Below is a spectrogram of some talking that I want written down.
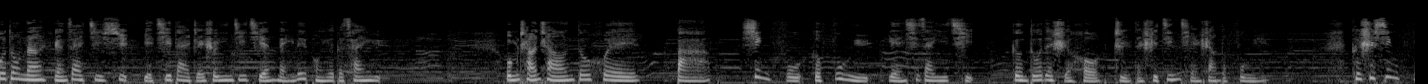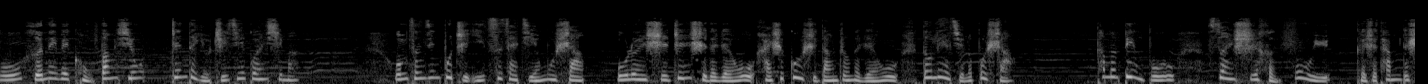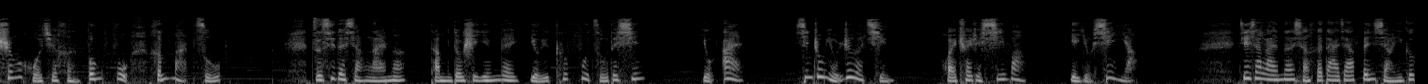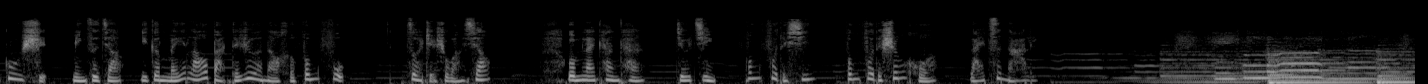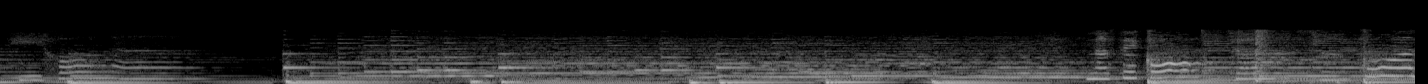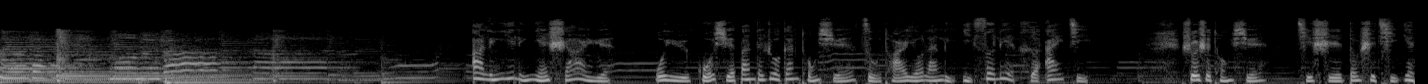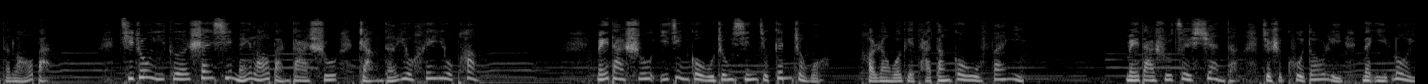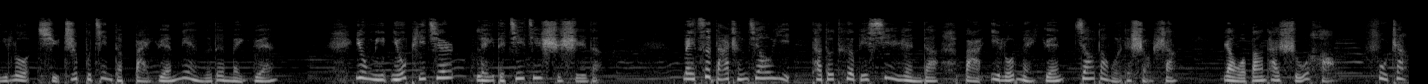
互动呢仍在继续，也期待着收音机前每一位朋友的参与。我们常常都会把幸福和富裕联系在一起，更多的时候指的是金钱上的富裕。可是幸福和那位孔方兄真的有直接关系吗？我们曾经不止一次在节目上，无论是真实的人物还是故事当中的人物，都列举了不少。他们并不算是很富裕。可是他们的生活却很丰富、很满足。仔细的想来呢，他们都是因为有一颗富足的心，有爱，心中有热情，怀揣着希望，也有信仰。接下来呢，想和大家分享一个故事，名字叫《一个煤老板的热闹和丰富》，作者是王潇。我们来看看，究竟丰富的心、丰富的生活来自哪里。二零一零年十二月，我与国学班的若干同学组团游览里以色列和埃及。说是同学，其实都是企业的老板。其中一个山西煤老板大叔长得又黑又胖。煤大叔一进购物中心就跟着我，好让我给他当购物翻译。梅大叔最炫的就是裤兜里那一摞一摞取之不尽的百元面额的美元，用米牛皮筋儿勒得结结实实的。每次达成交易，他都特别信任的把一摞美元交到我的手上，让我帮他数好付账。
